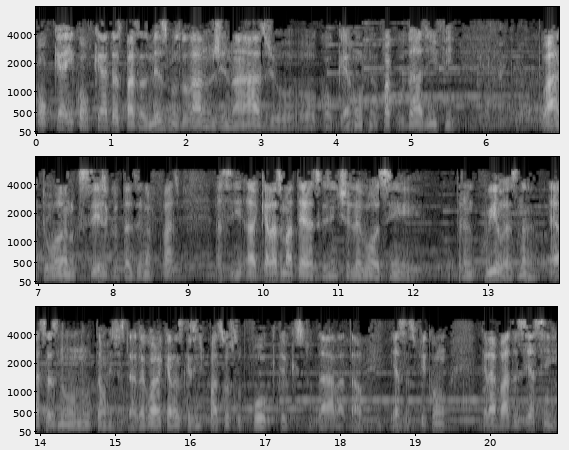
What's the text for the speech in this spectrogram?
qualquer, em qualquer das passagens, mesmo lá no ginásio ou qualquer um na faculdade, enfim, quarto ano que seja, que eu estou dizendo a Fátima, assim, aquelas matérias que a gente levou assim tranquilas, né? Essas não não estão registradas. Agora aquelas que a gente passou sufoco, que teve que estudar lá tal, e essas ficam gravadas. E assim,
